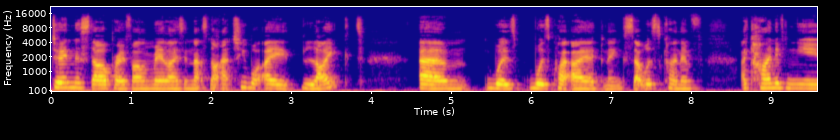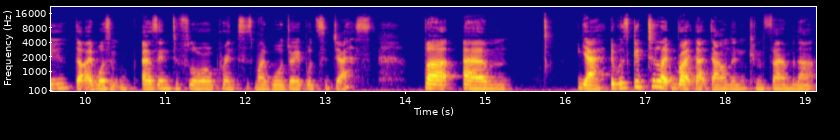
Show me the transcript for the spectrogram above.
doing this style profile and realizing that's not actually what I liked um, was was quite eye opening because that was kind of I kind of knew that I wasn't as into floral prints as my wardrobe would suggest, but um, yeah, it was good to like write that down and confirm that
